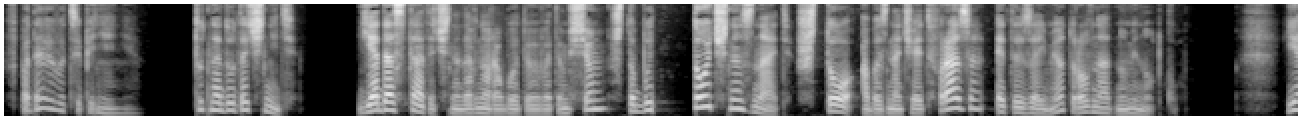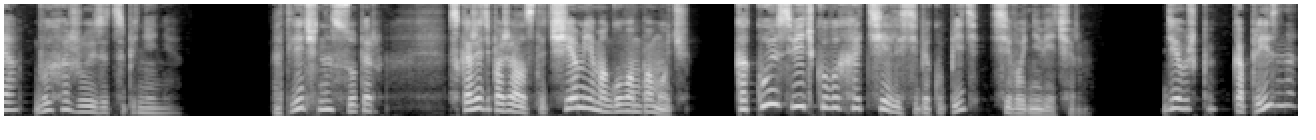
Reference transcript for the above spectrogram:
впадаю в оцепенение. Тут надо уточнить. Я достаточно давно работаю в этом всем, чтобы точно знать, что обозначает фраза, это займет ровно одну минутку. Я выхожу из оцепенения. Отлично, супер. Скажите, пожалуйста, чем я могу вам помочь? Какую свечку вы хотели себе купить сегодня вечером? Девушка капризна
